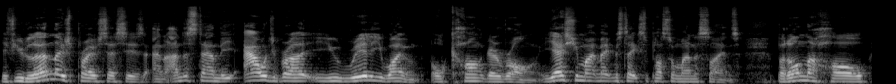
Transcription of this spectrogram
If you learn those processes and understand the algebra, you really won't or can't go wrong. Yes, you might make mistakes of plus or minus signs, but on the whole,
